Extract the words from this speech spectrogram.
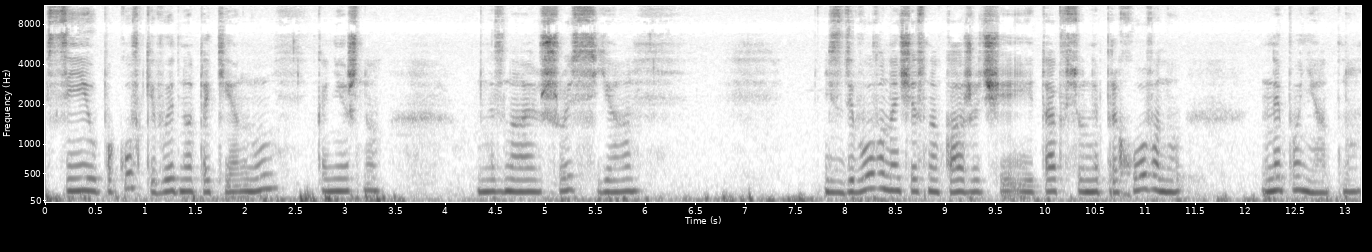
з цієї упаковки видно таке. Ну, звісно, не знаю, щось я і здивована, чесно кажучи, і так все не приховано, непонятно.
